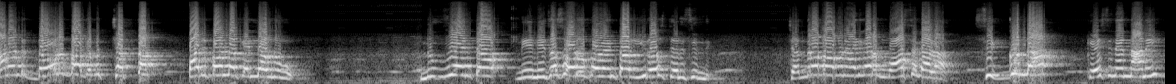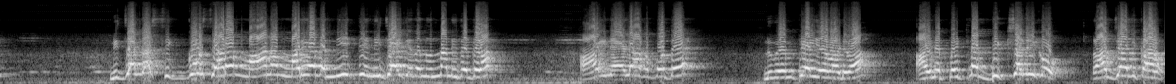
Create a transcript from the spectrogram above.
అలాంటి దౌర్భాగ్యపు చెత్త పరిపాలనలోకి వెళ్ళావు నువ్వు నువ్వేంటో నీ నిజ స్వరూపం ఏంటో ఈ చంద్రబాబు నాయుడు గారు మోసగాడ సిగ్గుందా? కేసీఆర్ నాని? నిజంగా సిగ్గు శరం మానం మర్యాద నీతి నిజాయితీ ఏదైనా ఉందా నీ దగ్గర? ఆయనే లేకపోతే నువ్వు ఎంపీ అయ్యేవాడివా? ఆయన పెట్టిన భిక్ష నీకు రాజ్యాధికారం.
